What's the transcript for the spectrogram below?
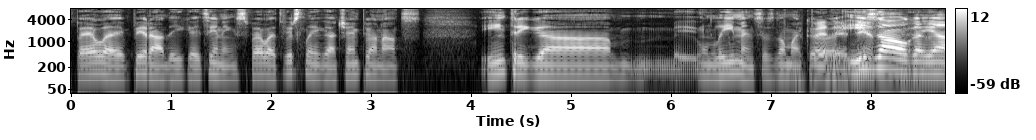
spēlēja, pierādīja, ka ir cienīgs spēlēt virslīgā čempionāts. Intriga un līmenis, es domāju, ka Pēdējā izauga. dienā, Jā,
